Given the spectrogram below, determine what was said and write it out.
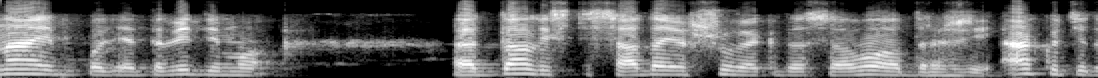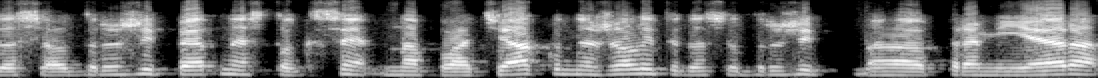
najbolje da vidimo da li ste sada još uvek da se ovo održi. Ako će da se održi 15. se naplaći. Ako ne želite da se održi e, premijera,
